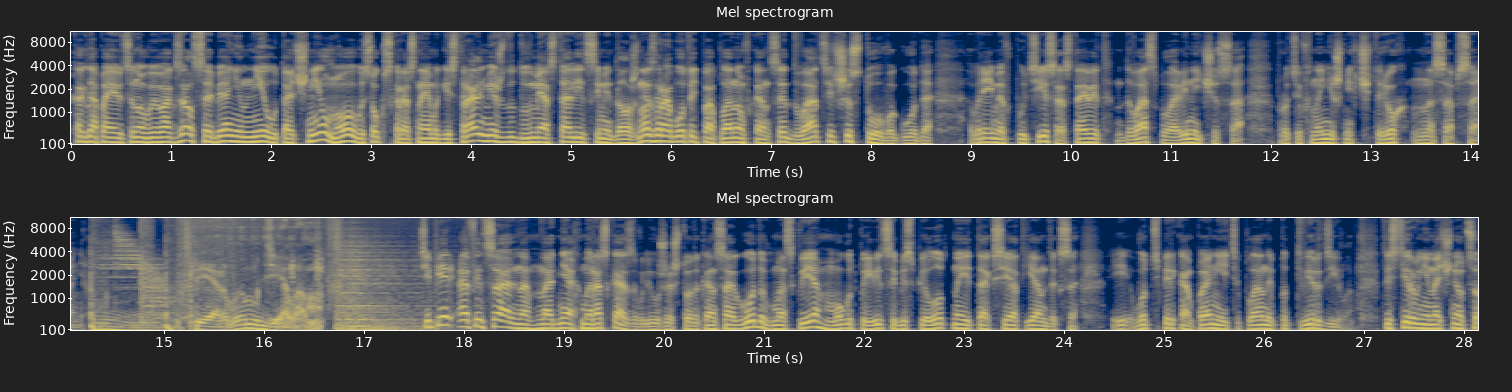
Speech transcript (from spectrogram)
Когда появится новый вокзал, Собянин не уточнил, но высокоскоростная магистраль между двумя столицами должна заработать по планам в конце 2026 года. Время в пути составит два с половиной часа против нынешних четырех на Сапсане. Первым делом. Теперь официально. На днях мы рассказывали уже, что до конца года в Москве могут появиться беспилотные такси от Яндекса. И вот теперь компания эти планы подтвердила. Тестирование начнется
